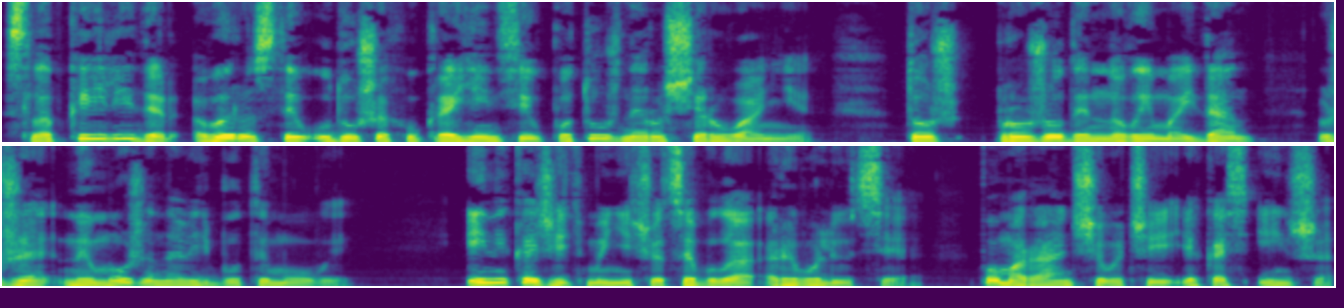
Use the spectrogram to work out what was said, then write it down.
Слабкий лідер виростив у душах українців потужне розчарування, тож про жоден новий майдан вже не може навіть бути мови. І не кажіть мені, що це була революція, помаранчева чи якась інша.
